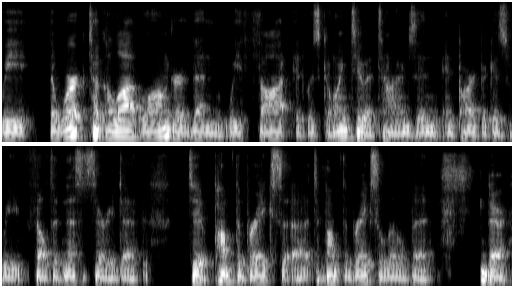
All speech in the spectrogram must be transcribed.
we the work took a lot longer than we thought it was going to at times in in part because we felt it necessary to to pump the brakes uh, to pump the brakes a little bit there.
